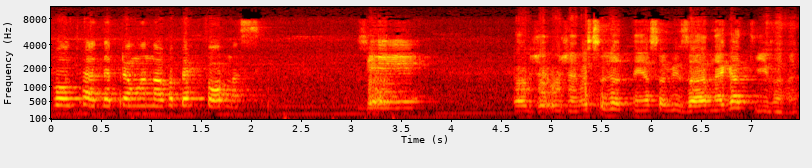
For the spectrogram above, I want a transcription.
voltada para uma nova performance. É... O Gênesis já tem essa visão negativa, né?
